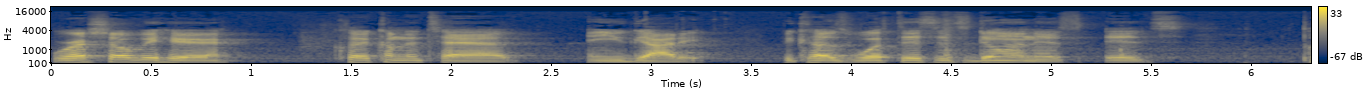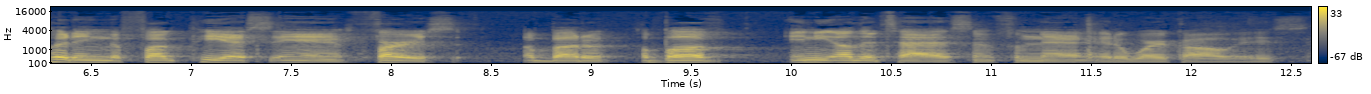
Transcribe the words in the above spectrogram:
Rush over here, click on the tab, and you got it. Because what this is doing is it's putting the fuck PSN first above, above any other task, and from there it'll work always.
